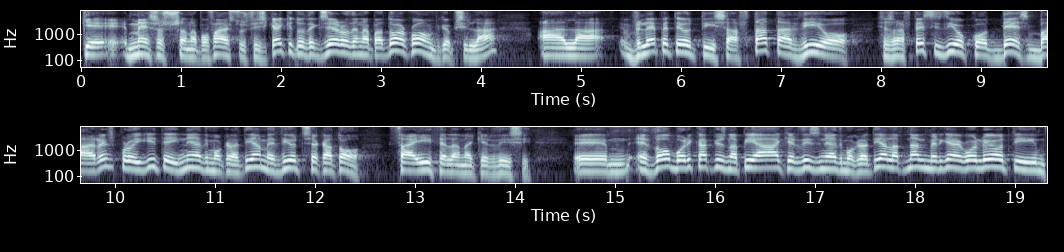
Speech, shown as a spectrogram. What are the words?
και μέσα στους αναποφάσεις τους φυσικά και το δεν ξέρω δεν απαντώ ακόμα πιο ψηλά αλλά βλέπετε ότι σε αυτά τα δύο σε αυτές τις δύο κοντές μπάρες προηγείται η Νέα Δημοκρατία με 2% θα ήθελα να κερδίσει. Ε, εδώ μπορεί κάποιος να πει Α, κερδίζει η Νέα Δημοκρατία, αλλά από την άλλη μεριά, εγώ λέω ότι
